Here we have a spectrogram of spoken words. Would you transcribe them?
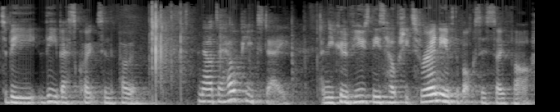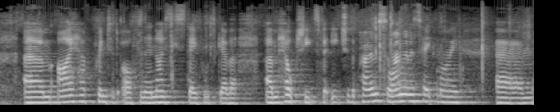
to be the best quotes in the poem. Now, to help you today, and you could have used these help sheets for any of the boxes so far. Um, I have printed off, and they're nicely stapled together, um, help sheets for each of the poems. So I'm going to take my um,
